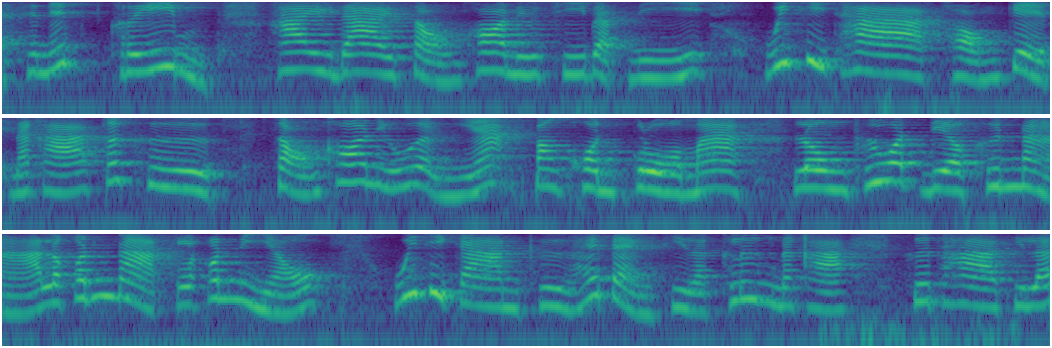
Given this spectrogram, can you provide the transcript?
ดชนิดครีมให้ได้ 2 ข้อนิ้วชี้แบบนี้ วิธีทาของเกดนะคะก็คือ 2 ข้อนิ้วอย่างเงี้ยบางคนกลัวมาก ลงพรวดเดียวคือหนาแล้วก็หนักแล้วก็เหนียว วิธีการคือให้แบ่งทีละครึ่งนะคะ คือทาทีละ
